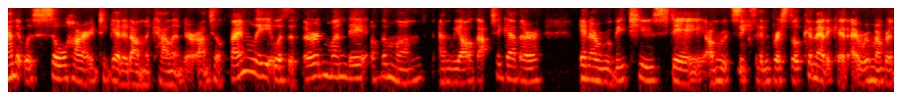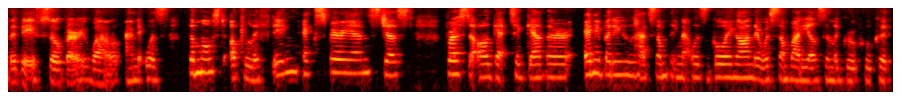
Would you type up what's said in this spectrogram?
And it was so hard to get it on the calendar until finally it was the third Monday of the month, and we all got together in a Ruby Tuesday on Route 6 in Bristol, Connecticut. I remember the day so very well. And it was the most uplifting experience just for us to all get together. Anybody who had something that was going on, there was somebody else in the group who could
